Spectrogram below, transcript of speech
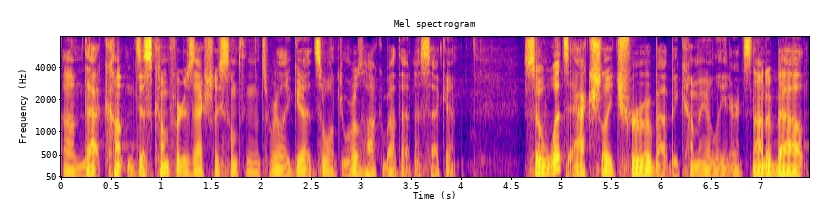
um, that com- discomfort is actually something that's really good. So we'll we'll talk about that in a second. So, what's actually true about becoming a leader? It's not about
